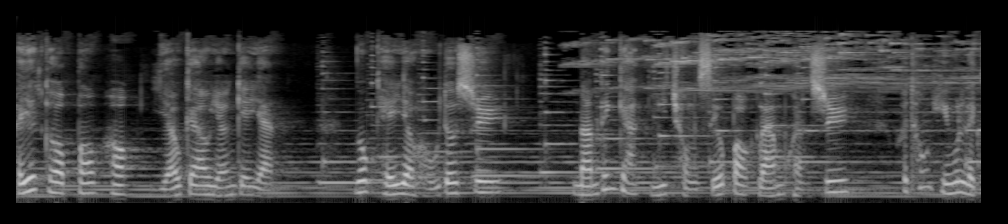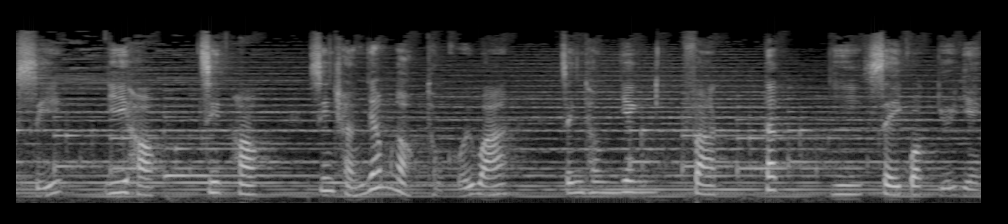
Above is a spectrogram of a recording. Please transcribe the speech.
係一個博學而有教養嘅人，屋企有好多書。南丁格尔從小博覽群書，佢通曉歷史、醫學、哲學，擅長音樂同繪畫，精通英法德意四國語言。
